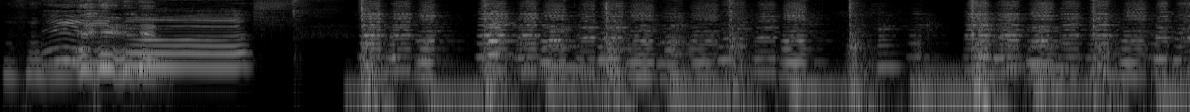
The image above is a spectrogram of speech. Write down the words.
Hej då!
